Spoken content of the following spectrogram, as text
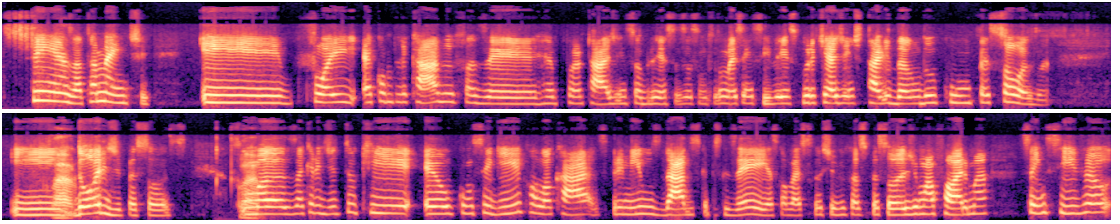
Sim, exatamente. E foi é complicado fazer reportagens sobre esses assuntos mais sensíveis porque a gente está lidando com pessoas, né? E claro. dores de pessoas. Claro. Mas acredito que eu consegui colocar, exprimir os dados que eu pesquisei, as conversas que eu tive com as pessoas de uma forma sensível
